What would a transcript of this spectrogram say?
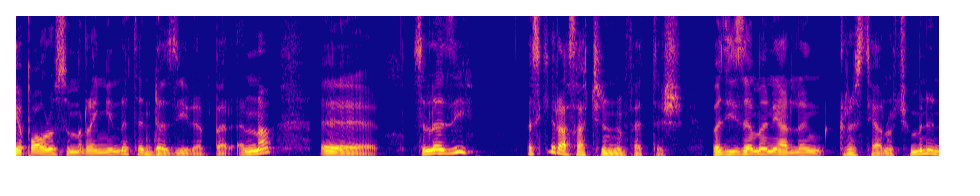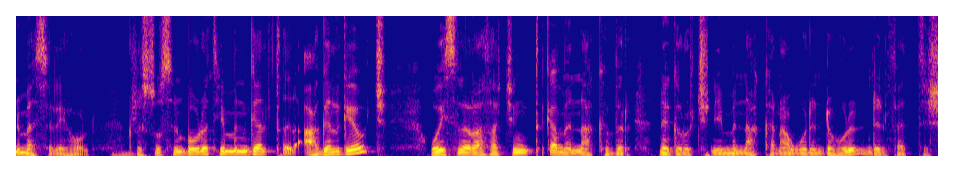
የጳውሎስም እረኝነት እንደዚህ ነበር። እና ስለዚህ እስኪ ራሳችንን እንፈትሽ። በዚህ ዘመን ያለን ክርስቲያኖች ምን እንመስል ይሆን? ክርስቶስን በእውነት የምንገልጥ አገልጋዮች ወይስ ለራሳችን ጥቅምና ክብር ነገሮችን የምናከናውን እንደሆንን እንድንፈትሽ?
